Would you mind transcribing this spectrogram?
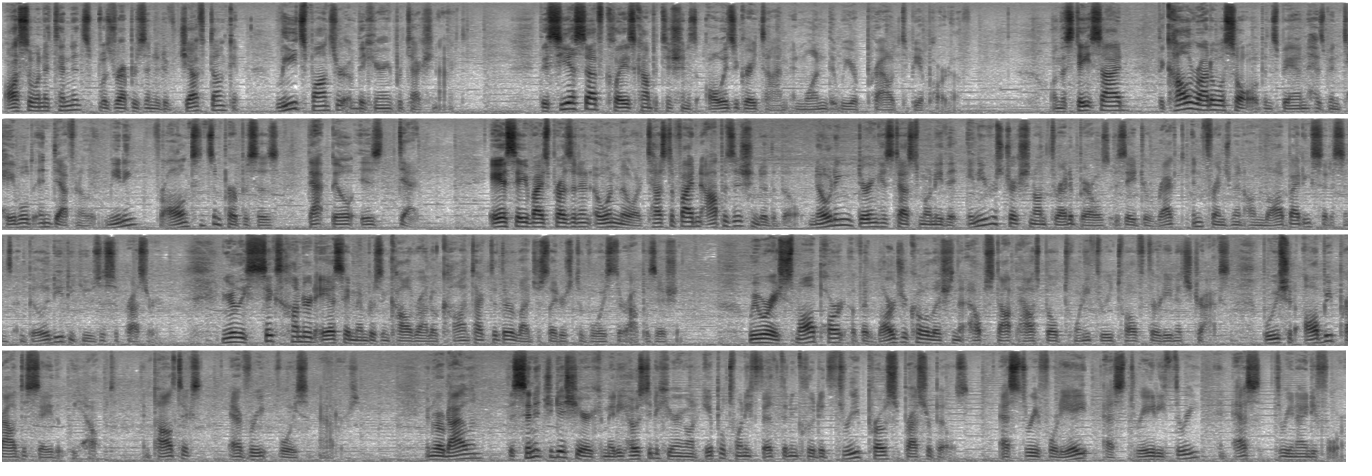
Also in attendance was Representative Jeff Duncan, lead sponsor of the Hearing Protection Act. The CSF Clays competition is always a great time and one that we are proud to be a part of. On the state side, the Colorado Assault Weapons ban has been tabled indefinitely, meaning, for all intents and purposes, that bill is dead. ASA Vice President Owen Miller testified in opposition to the bill, noting during his testimony that any restriction on threaded barrels is a direct infringement on law abiding citizens' ability to use a suppressor. Nearly 600 ASA members in Colorado contacted their legislators to voice their opposition. We were a small part of a larger coalition that helped stop House Bill 231230 in its tracks, but we should all be proud to say that we helped. In politics, every voice matters. In Rhode Island, the Senate Judiciary Committee hosted a hearing on April 25th that included three pro suppressor bills S 348, S 383, and S 394.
